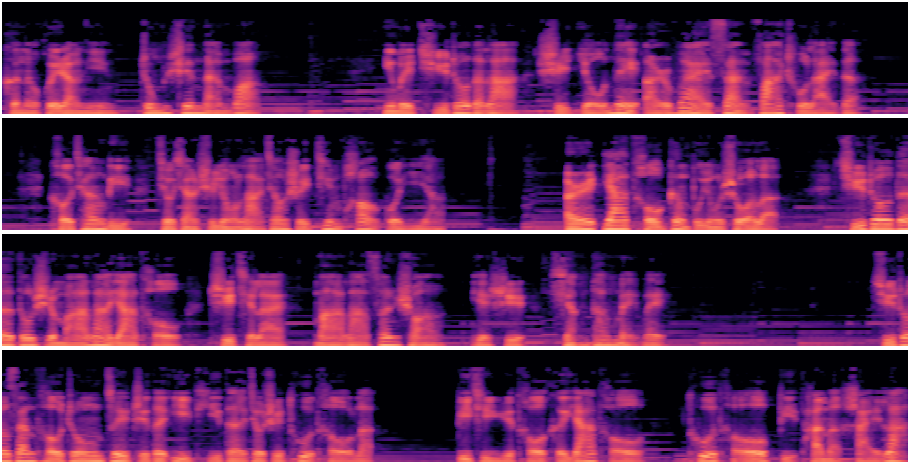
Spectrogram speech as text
可能会让您终身难忘。因为衢州的辣是由内而外散发出来的，口腔里就像是用辣椒水浸泡过一样。而鸭头更不用说了。衢州的都是麻辣鸭头，吃起来麻辣酸爽，也是相当美味。衢州三头中最值得一提的就是兔头了，比起鱼头和鸭头，兔头比它们还辣，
